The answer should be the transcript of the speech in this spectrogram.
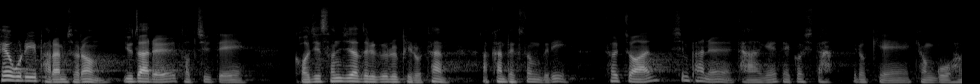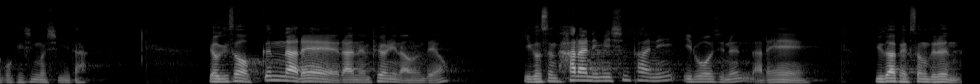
회오리 바람처럼 유다를 덮칠 때에 거짓 선지자들을 비롯한 악한 백성들이 철저한 심판을 당하게 될 것이다. 이렇게 경고하고 계신 것입니다. 여기서 끝날에라는 표현이 나오는데요. 이것은 하나님이 심판이 이루어지는 날에 유다 백성들은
